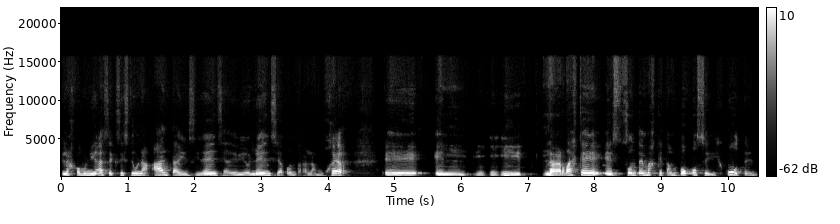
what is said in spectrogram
En las comunidades existe una alta incidencia de violencia contra la mujer. Eh, y, la verdad es que son temas que tampoco se discuten,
